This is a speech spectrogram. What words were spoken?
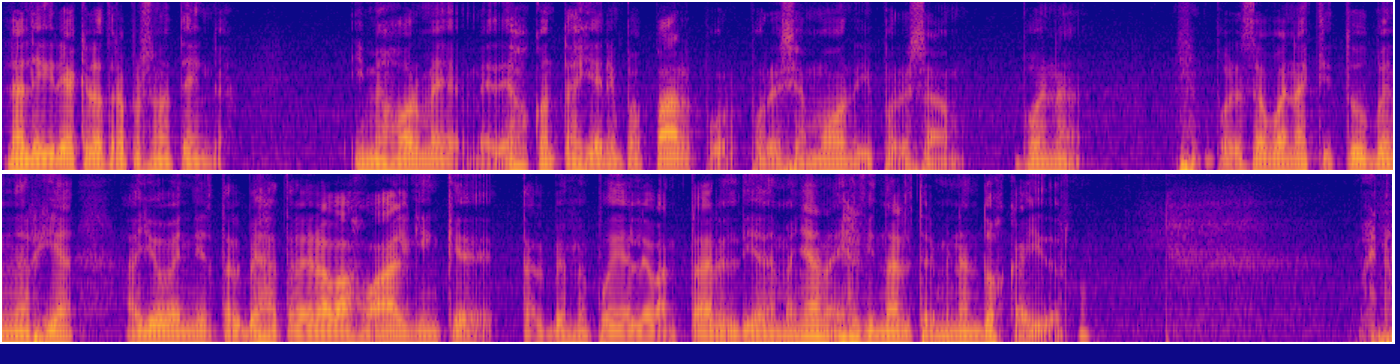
la alegría que la otra persona tenga. Y mejor me, me dejo contagiar y empapar por, por ese amor y por esa buena por esa buena actitud, buena energía, a yo venir tal vez a traer abajo a alguien que tal vez me podía levantar el día de mañana y al final terminan dos caídos. ¿no? Bueno,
